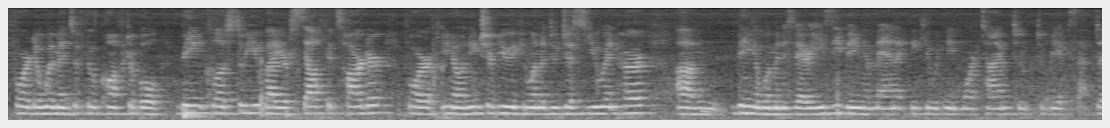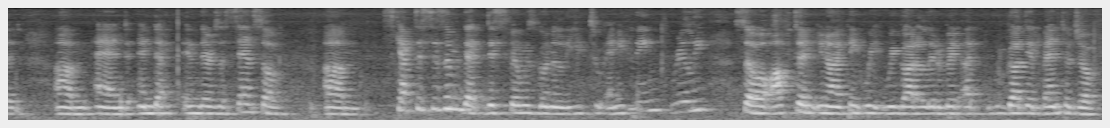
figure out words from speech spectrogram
for the women to feel comfortable being close to you by yourself. It's harder for you know an interview if you want to do just you and her. Um, being a woman is very easy. Being a man, I think you would need more time to, to be accepted. Um, and and and there's a sense of um, skepticism that this film is going to lead to anything really. So often, you know, I think we, we got a little bit, uh, we got the advantage of,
